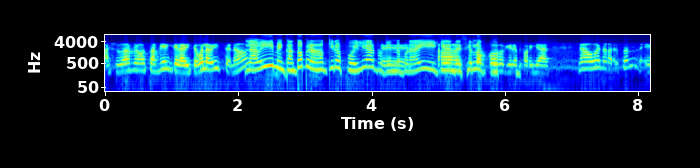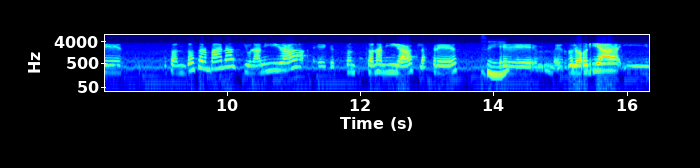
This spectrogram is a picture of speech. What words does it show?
ayudarme vos también, que la viste. Vos la viste, ¿no? La vi, me encantó, pero no quiero spoilear porque por ahí quieren Ah, yo decirlo. tampoco quiero spoilear. No, bueno, son eh, son dos hermanas y una amiga, eh, que son, son amigas las tres. Sí. Eh, Gloria y,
